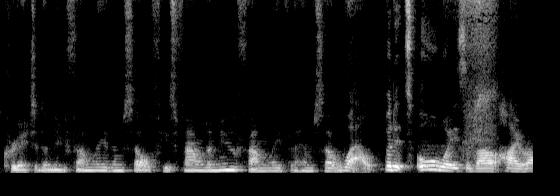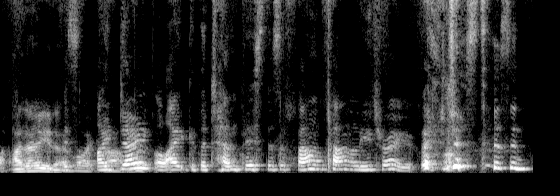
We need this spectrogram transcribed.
created a new family of himself. He's found a new family for himself. well, but it's always about hierarchy. I know you don't It's- like I that, don't like the Tempest as a found family trope. It just doesn't.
